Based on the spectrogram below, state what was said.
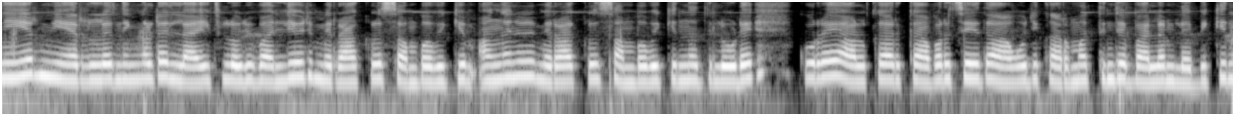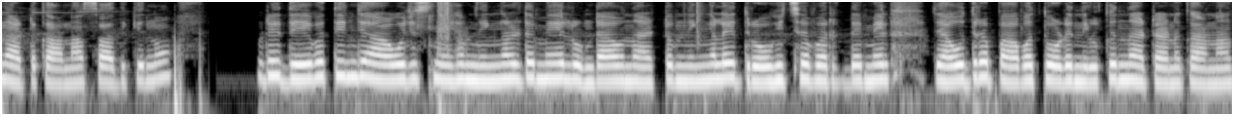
നിയർ നിയറിൽ നിങ്ങളുടെ ലൈഫിൽ ഒരു വലിയൊരു മിറാക്കിൾ സംഭവിക്കും. അങ്ങനെ ഒരു മിറാക്കിൾ സംഭവിക്കുന്നതിലൂടെ കുറേ ആൾക്കാർക്ക് അവർ ചെയ്ത ആ ഒരു കർമ്മത്തിന്റെ ബലം ലഭിക്കുന്നതായിട്ട് കാണാൻ സാധിക്കുന്നു. ഇവിടെ ദൈവത്തിന്റെ ആ ഒരു സ്നേഹം നിങ്ങളുടെ മേൽ ഉണ്ടാവുന്നതായിട്ടും നിങ്ങളെ ദ്രോഹിച്ചവരുടെ മേൽ രൗദ്രഭാവത്തോടെ നിൽക്കുന്നതായിട്ടാണ് കാണാൻ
